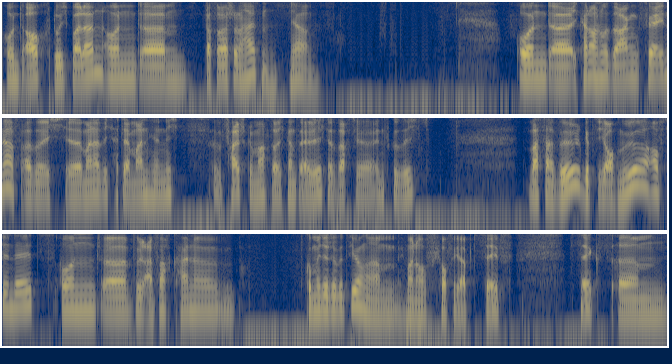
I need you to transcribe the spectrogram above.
und auch durchballern und ähm, was soll das schon heißen? Ja. Und äh, ich kann auch nur sagen, fair enough. Also ich, äh, meiner Sicht hat der Mann hier nichts äh, falsch gemacht, sage ich ganz ehrlich. Der sagt ja ins Gesicht, was er will, gibt sich auch Mühe auf den Dates und äh, will einfach keine committed Beziehung haben. Ich meine, ich hoffe, ihr habt safe Sex. Ähm,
